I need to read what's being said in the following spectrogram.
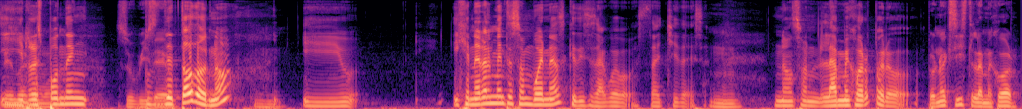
Y responden Su pues, de todo, ¿no? Y... Y generalmente son buenas que dices, ah, huevo, está chida esa. No son la mejor, pero... Pero no existe la mejor.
